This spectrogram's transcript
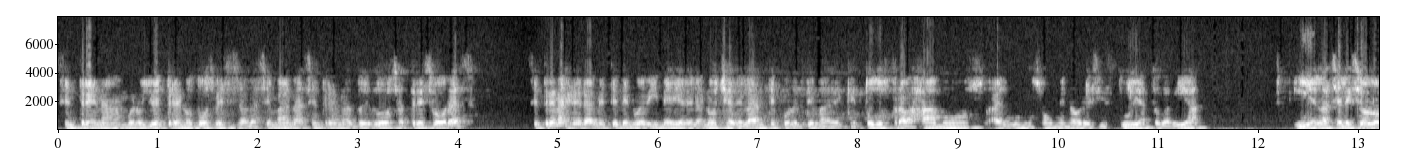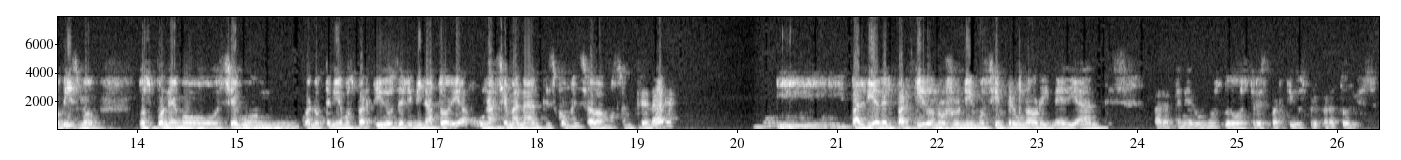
se entrenan, bueno, yo entreno dos veces a la semana, se entrena de dos a tres horas, se entrena generalmente de nueve y media de la noche adelante por el tema de que todos trabajamos, algunos son menores y estudian todavía, y en la selección lo mismo, nos ponemos según cuando teníamos partidos de eliminatoria, una semana antes comenzábamos a entrenar y para el día del partido nos reunimos siempre una hora y media antes para tener unos dos, tres partidos preparatorios.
